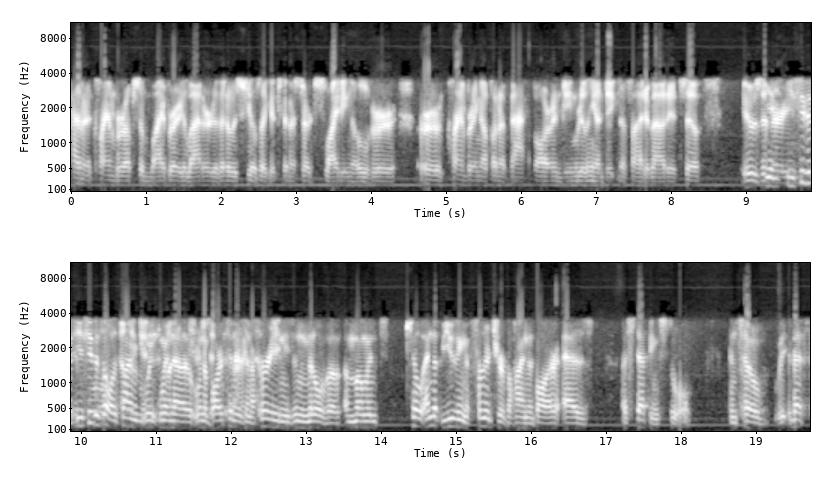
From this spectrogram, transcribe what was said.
having to clamber up some library ladder that always feels like it's going to start sliding over or clambering up on a back bar and being really undignified about it. So it was a Yeah, very you see this, you see this all the time when when, uh, when a bartender's in a hurry and he's in the middle of a, a moment. He'll end up using the furniture behind the bar as a stepping stool, and so that's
